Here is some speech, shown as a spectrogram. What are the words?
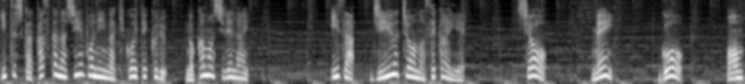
いつしかかすかなシンフォニーが聞こえてくるのかもしれない。いざ、自由帳の世界へ。 Show、may、go、on。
